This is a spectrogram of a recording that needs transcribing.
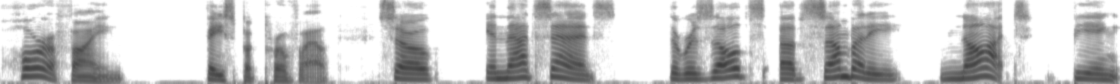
horrifying Facebook profile. So, in that sense, the results of somebody not being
